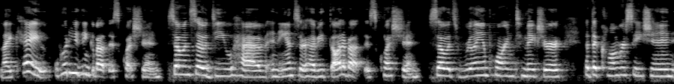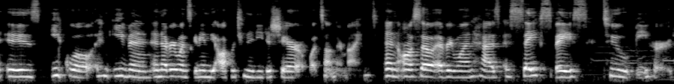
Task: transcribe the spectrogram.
Like, hey, what do you think about this question? So and so, do you have an answer? Have you thought about this question? So it's really important to make sure that the conversation is equal and even and everyone's getting the opportunity to share what's on their mind. And also everyone has a safe space to be heard.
